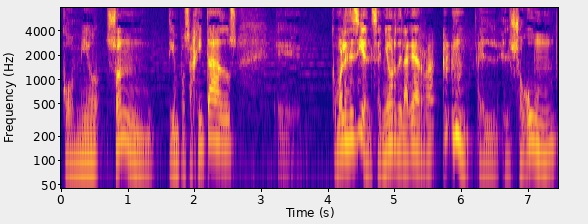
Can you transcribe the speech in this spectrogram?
comio son tiempos agitados. Eh, como les decía, el señor de la guerra, el, shogun,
